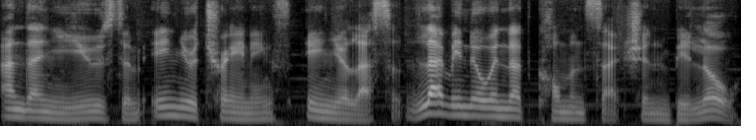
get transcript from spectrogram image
and then use them in your trainings, in your lesson. Let me know in that comment section below.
